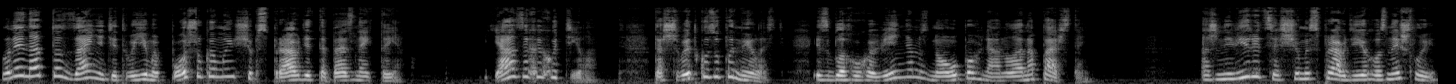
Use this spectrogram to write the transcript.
Вони надто зайняті твоїми пошуками, щоб справді тебе знайти. Я захихотіла та швидко зупинилась і з благоговінням знову поглянула на перстень. Аж не віриться, що ми справді його знайшли.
